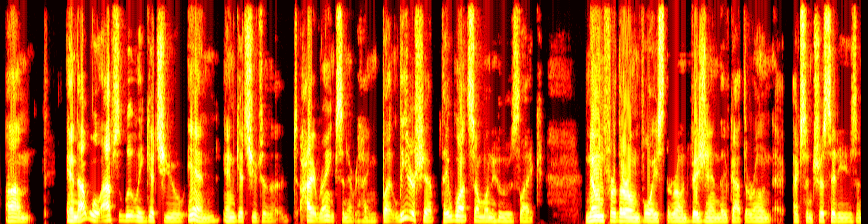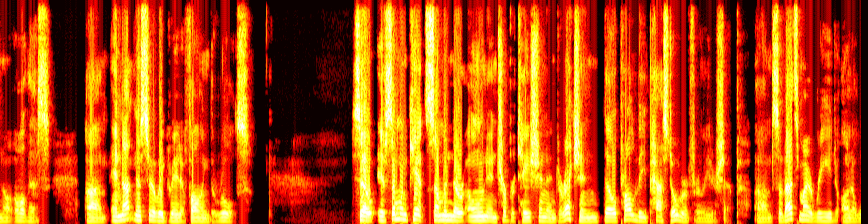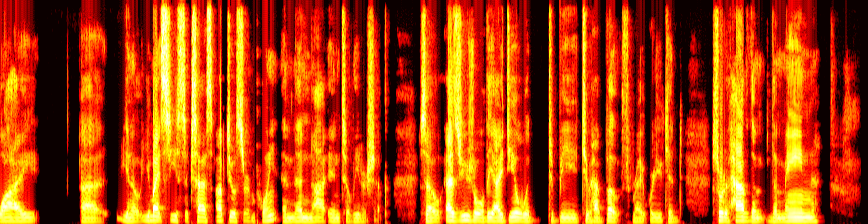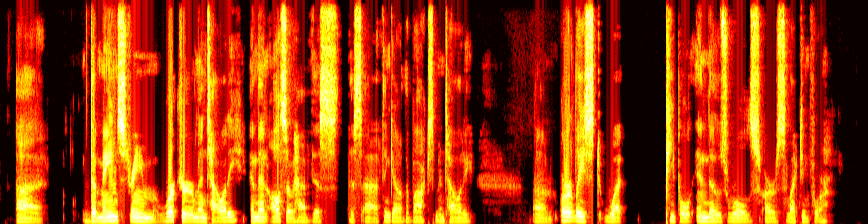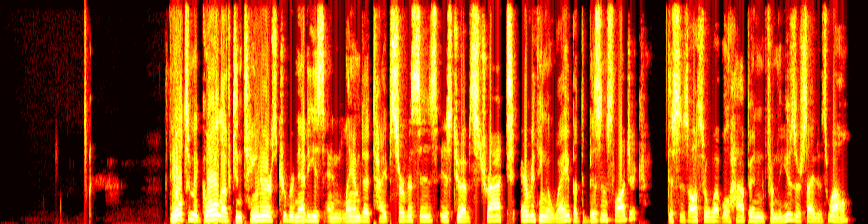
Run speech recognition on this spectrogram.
Um, and that will absolutely get you in and get you to the high ranks and everything. But leadership, they want someone who's like known for their own voice, their own vision. They've got their own eccentricities and all, all this, um, and not necessarily great at following the rules. So if someone can't summon their own interpretation and direction, they'll probably be passed over for leadership. Um, so that's my read on why. Uh, you know, you might see success up to a certain point and then not into leadership. So as usual, the ideal would to be to have both, right? Where you could sort of have the the main uh, the mainstream worker mentality, and then also have this this uh, think out of the box mentality um, or at least what people in those roles are selecting for. The ultimate goal of containers, Kubernetes, and Lambda type services is to abstract everything away but the business logic. This is also what will happen from the user side as well,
